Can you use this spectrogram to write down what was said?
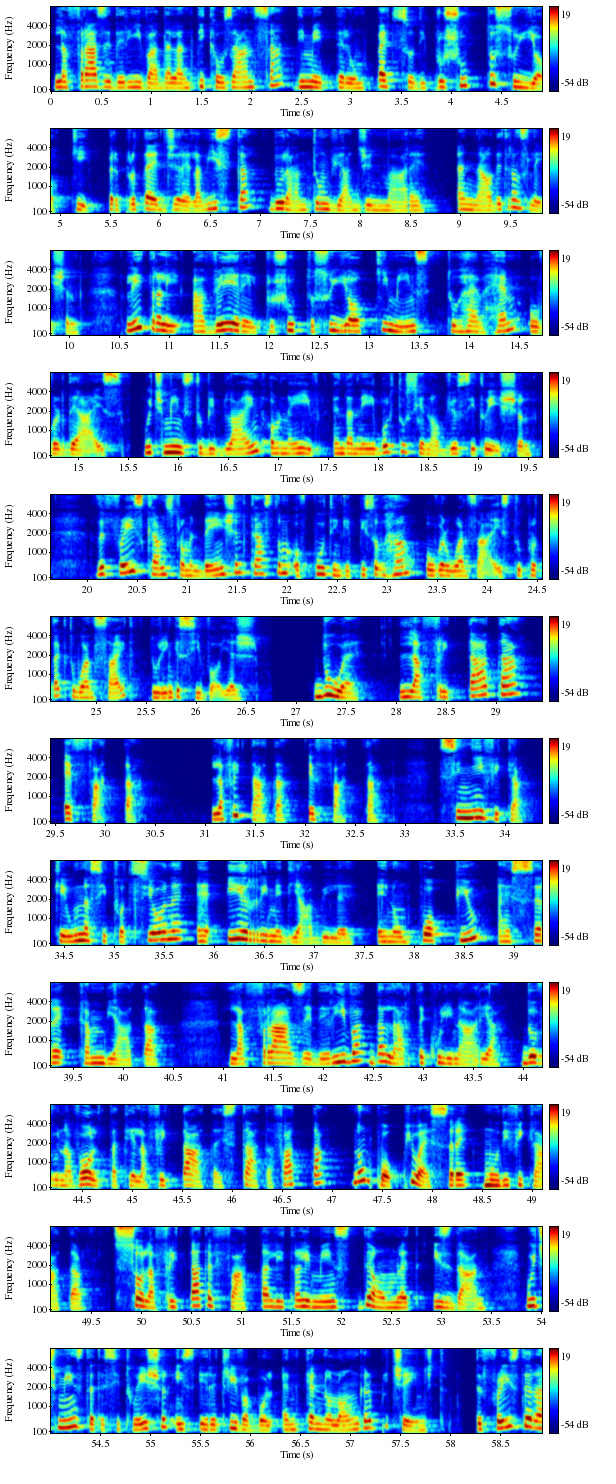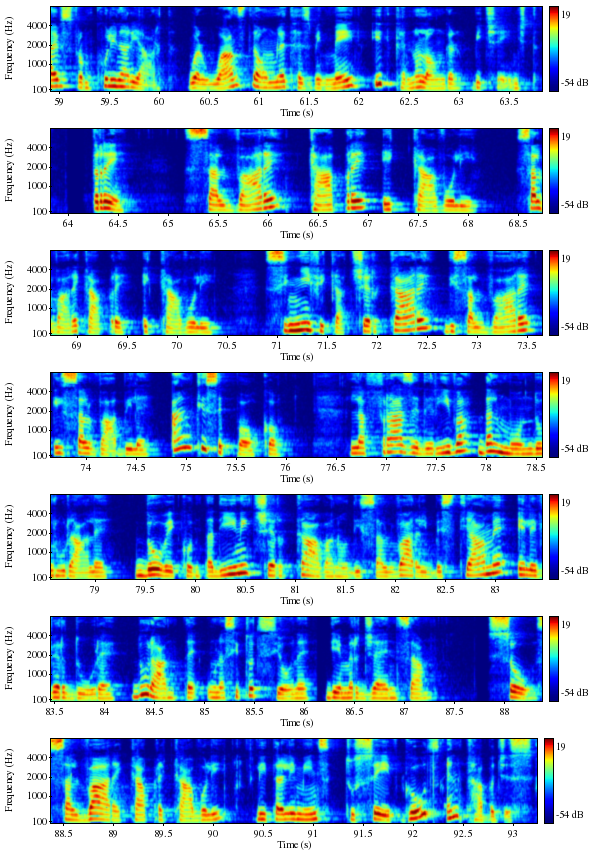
La frase deriva dall'antica usanza di mettere un pezzo di prosciutto sugli occhi per proteggere la vista durante un viaggio in mare. And now the translation. Literally, avere il prosciutto sugli occhi means to have hem over the eyes, which means to be blind or naive and unable to see an obvious situation. The phrase comes from the ancient custom of putting a piece of ham over one's eyes to protect one's sight during a sea voyage. 2. La frittata è fatta. La frittata è fatta. Significa che una situazione è irrimediabile e non può più essere cambiata. La frase deriva dall'arte culinaria, dove una volta che la frittata è stata fatta, non può più essere modificata. So la frittata è fatta literally means the omelette is done, which means that the situation is irretrievable and can no longer be changed. The phrase derives from culinary art, where once the omelette has been made, it can no longer be changed. 3. Salvare capre e cavoli. Salvare capre e cavoli. Significa cercare di salvare il salvabile, anche se poco. La frase deriva dal mondo rurale, dove i contadini cercavano di salvare il bestiame e le verdure durante una situazione di emergenza. So, salvare capre e cavoli literally means to save goats and cabbages,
